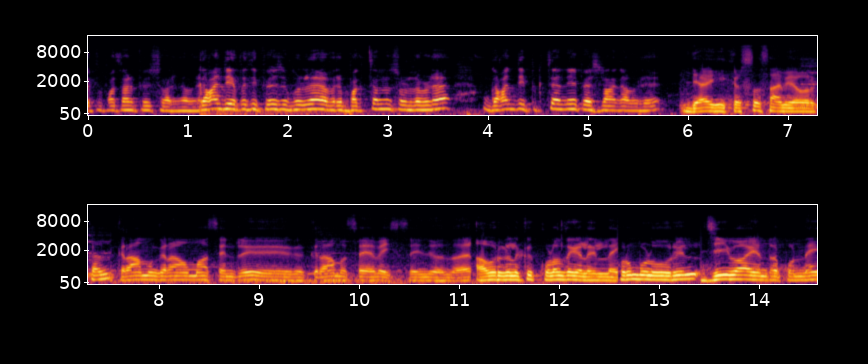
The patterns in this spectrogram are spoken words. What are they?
எப்போ பார்த்தாலும் பேசுவாருங்க அவர். காந்தியை பற்றி பேசும்போது அவர் பக்தன்னு சொல்கிறத விட காந்தி பிக்தன்னே பேசுகிறாங்க அவர். தியாகி கிருஷ்ணசாமி அவர்கள் கிராமம் கிராமமாக சென்று கிராம சேவை செய்து வந்தார். அவர்களுக்கு குழந்தைகள் இல்லை. குறும்பலூரில் ஜீவா என்ற பொண்ணை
